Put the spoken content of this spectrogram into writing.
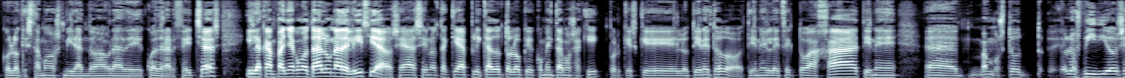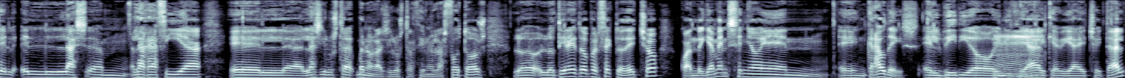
con lo que estamos mirando ahora de cuadrar fechas. Y la campaña como tal, una delicia. O sea, se nota que ha aplicado todo lo que comentamos aquí, porque es que lo tiene todo tiene el efecto ajá, tiene, eh, vamos, los vídeos, el, las, em, la grafía, las, ilustra bueno, las ilustraciones, las fotos, lo, tiene todo perfecto. De hecho, cuando ya me enseñó en, en Crowdays el vídeo mm. inicial que había hecho y tal,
